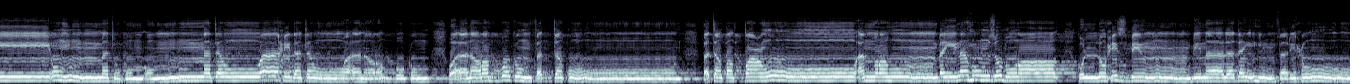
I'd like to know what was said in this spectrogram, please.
أمتكم أمة واحدة وأنا ربكم وأنا ربكم فاتقون فتقطعوا أمرهم بينهم زبرا كل حزب بما لديهم فرحون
